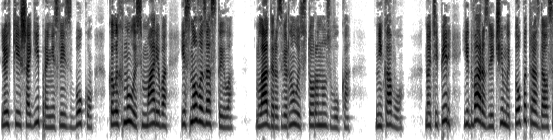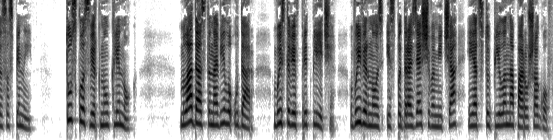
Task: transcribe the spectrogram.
Легкие шаги пронеслись сбоку, колыхнулась марево и снова застыла. Млада развернулась в сторону звука. Никого. Но теперь едва различимый топот раздался со спины. Тускло сверкнул клинок. Млада остановила удар, выставив предплечье, вывернулась из-под разящего меча и отступила на пару шагов.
